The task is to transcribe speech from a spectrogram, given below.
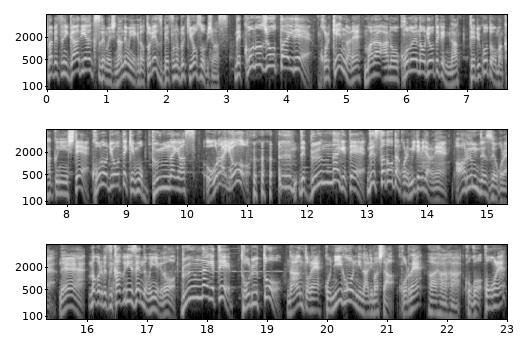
まあ別にガーディアンアクスでもいいし、何でもいいんやけど、とりあえず別の武器を装備します。で、この状態で、これ剣がね、まだあの、この絵の両手剣になってることをま確認して、この両手剣をぶん投げます。おらよ で、ぶん投げて、で、スタートボタンこれ見てみたらね、あるんですよ、これ。ねえ。まあこれ別に確認せんでもいいんやけど、ぶん投げて、取ると、なんとね、これ2本になりました。これね。はいはいはい。ここ。ここね。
